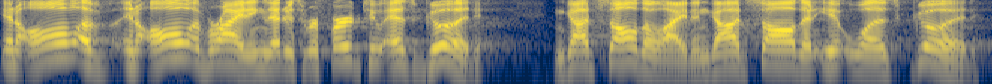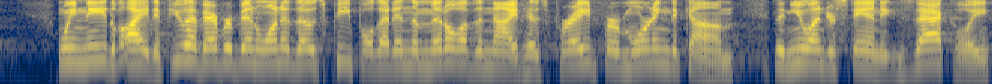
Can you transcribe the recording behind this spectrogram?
in all of, in all of writing that is referred to as good. And God saw the light, and God saw that it was good. We need light. If you have ever been one of those people that in the middle of the night has prayed for morning to come, then you understand exactly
